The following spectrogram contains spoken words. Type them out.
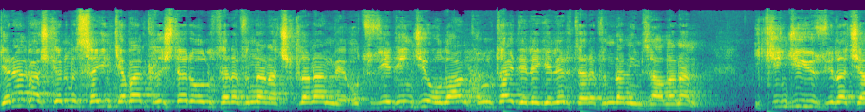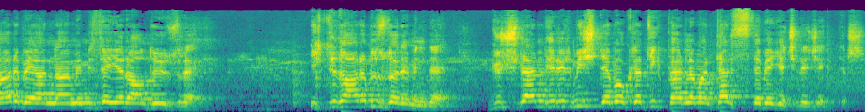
Genel Başkanımız Sayın Kemal Kılıçdaroğlu tarafından açıklanan ve 37. olağan kurultay delegeleri tarafından imzalanan ikinci yüzyıla çağrı beyannamemizde yer aldığı üzere iktidarımız döneminde güçlendirilmiş demokratik parlamenter sisteme geçilecektir.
